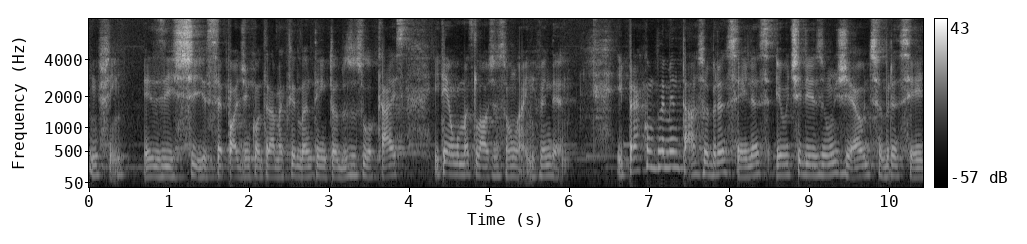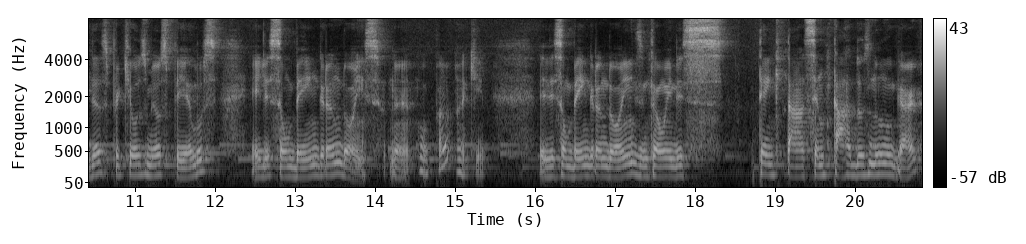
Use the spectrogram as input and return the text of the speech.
enfim, existe. Você pode encontrar Macrylan em todos os locais e tem algumas lojas online vendendo. E para complementar as sobrancelhas, eu utilizo um gel de sobrancelhas porque os meus pelos, eles são bem grandões, né? Opa, aqui. Eles são bem grandões, então eles têm que estar sentados no lugar.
